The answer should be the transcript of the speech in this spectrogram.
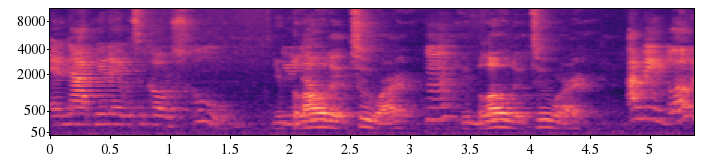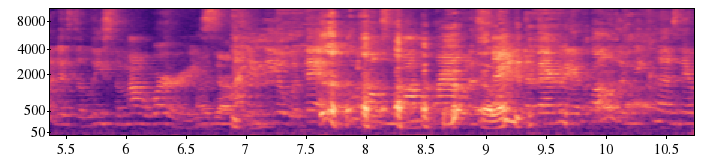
and not being able to go to school. You, know. bloated too, right? Hmm? You bloated too, right? I mean, bloated is the least of my worries. I I, can deal with that. Who goes walk around with a stain in the back of their clothing because they're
